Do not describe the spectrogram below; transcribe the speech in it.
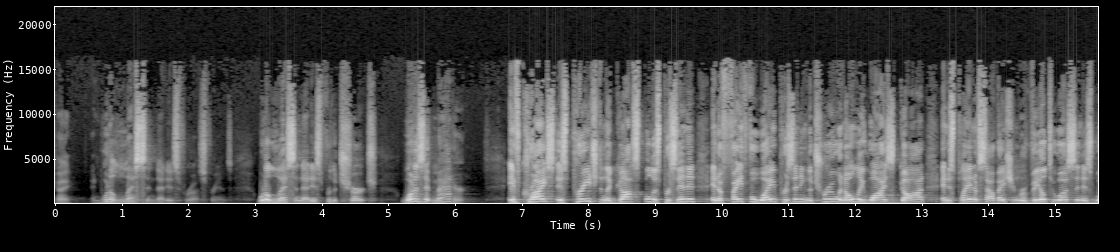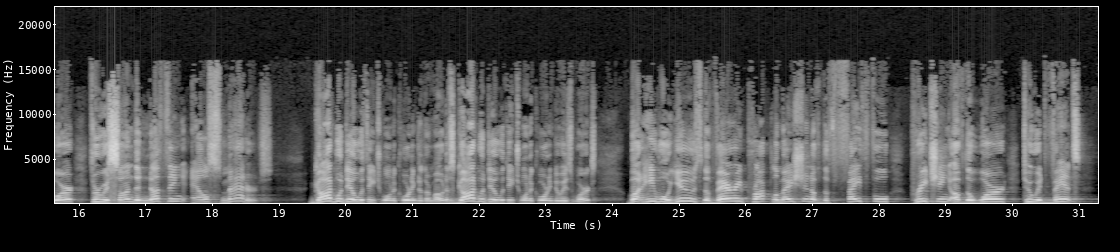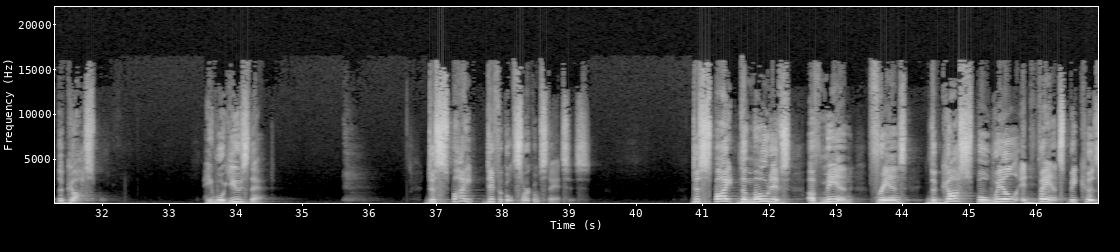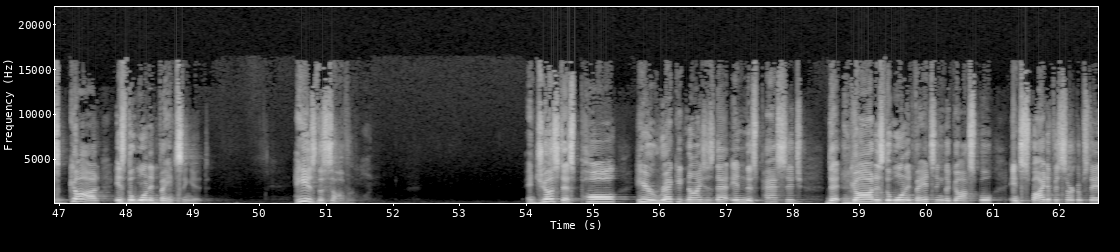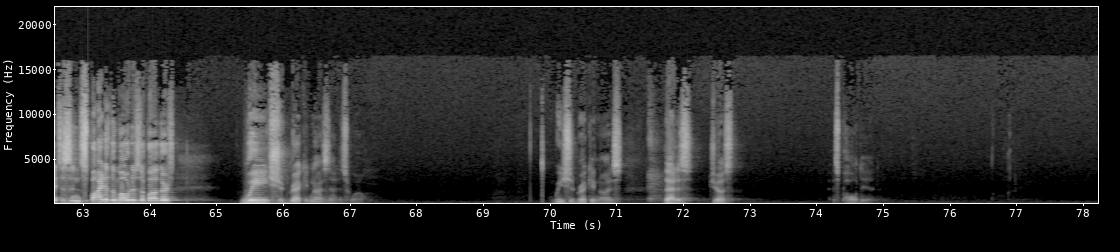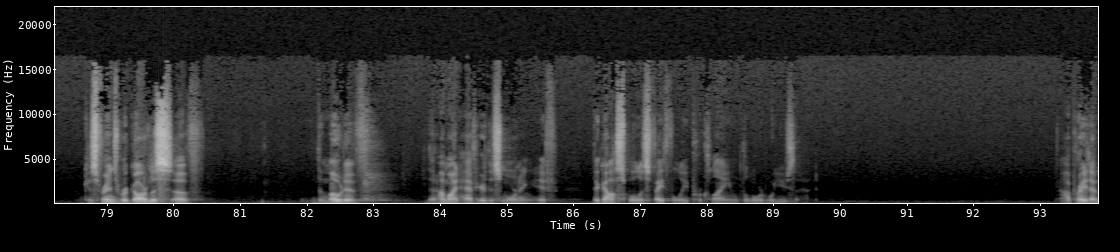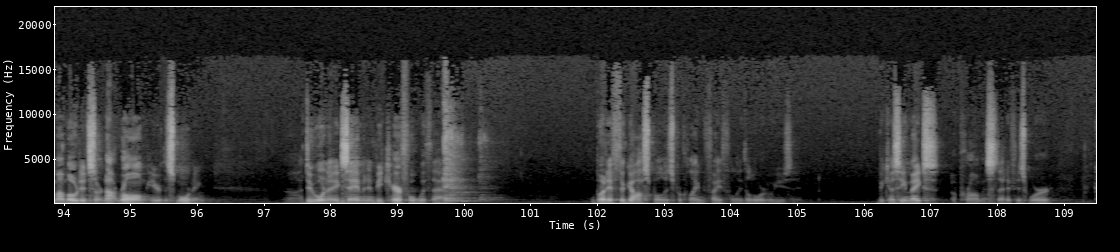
Okay? And what a lesson that is for us, friends. What a lesson that is for the church. What does it matter? If Christ is preached and the gospel is presented in a faithful way, presenting the true and only wise God and his plan of salvation revealed to us in his word through his son, then nothing else matters. God will deal with each one according to their motives, God will deal with each one according to his works, but he will use the very proclamation of the faithful preaching of the word to advance the gospel. He will use that despite difficult circumstances, despite the motives of men, friends, the gospel will advance because God is the one advancing it. He is the sovereign one. And just as Paul here recognizes that in this passage, that God is the one advancing the gospel in spite of his circumstances, in spite of the motives of others, we should recognize that as well. We should recognize that as just as Paul did. Because, friends, regardless of the motive that I might have here this morning, if the gospel is faithfully proclaimed, the Lord will use that. I pray that my motives are not wrong here this morning. I do want to examine and be careful with that. But if the gospel is proclaimed faithfully, the Lord will use it. Because he makes a promise that if his word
